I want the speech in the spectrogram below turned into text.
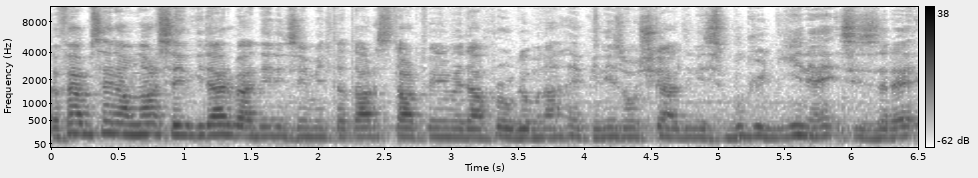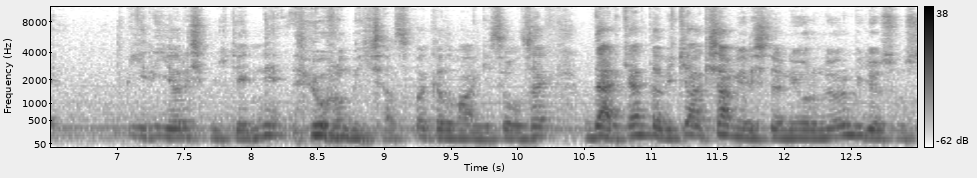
Efendim selamlar, sevgiler. Ben Deniz Emil Tatar. Start Verilmeden programına hepiniz hoş geldiniz. Bugün yine sizlere bir yarış bültenini yorumlayacağız. Bakalım hangisi olacak derken tabii ki akşam yarışlarını yorumluyorum biliyorsunuz.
